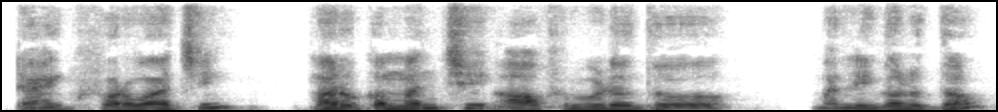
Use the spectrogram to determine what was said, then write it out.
Thank for watching. మరొక మంచి ఆఫర్ వీడియోతో మళ్ళీ కలుద్దాం.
